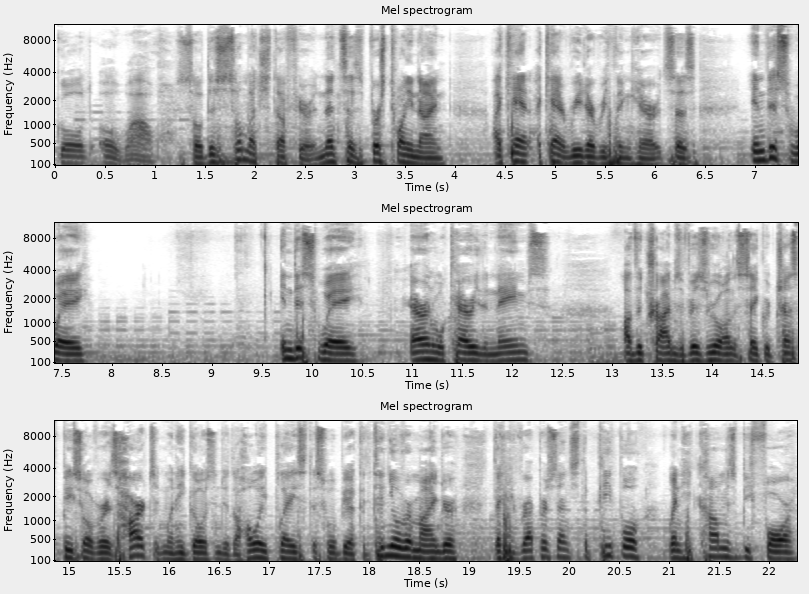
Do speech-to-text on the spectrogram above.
gold. Oh wow. So there's so much stuff here. And then it says verse 29. I can't I can't read everything here. It says, in this way, in this way, Aaron will carry the names of the tribes of Israel on the sacred chest piece over his heart. And when he goes into the holy place, this will be a continual reminder that he represents the people when he comes before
